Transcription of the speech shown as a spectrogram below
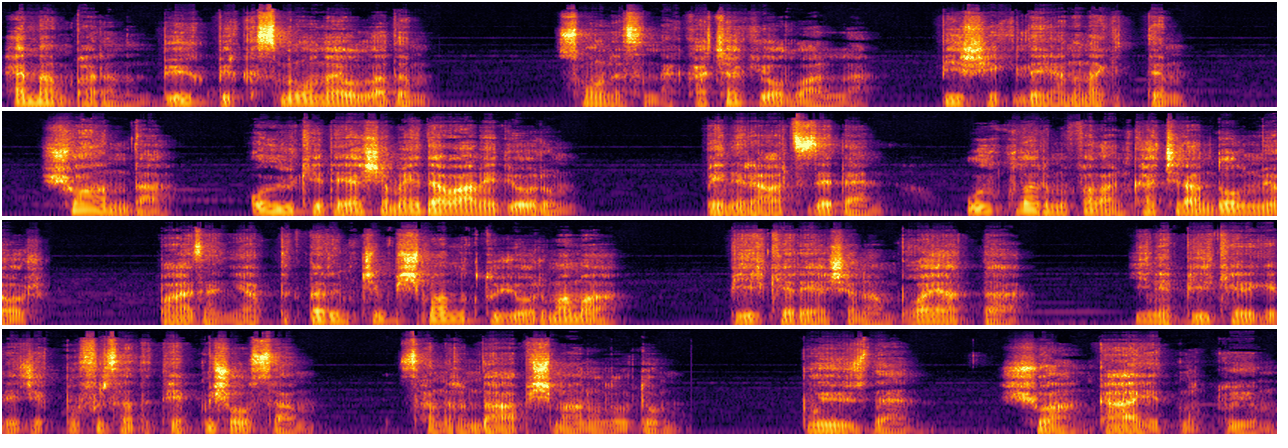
hemen paranın büyük bir kısmını ona yolladım. Sonrasında kaçak yollarla bir şekilde yanına gittim. Şu anda o ülkede yaşamaya devam ediyorum. Beni rahatsız eden, uykularımı falan kaçıran da olmuyor. Bazen yaptıklarım için pişmanlık duyuyorum ama bir kere yaşanan bu hayatta yine bir kere gelecek bu fırsatı tepmiş olsam sanırım daha pişman olurdum. Bu yüzden şu an gayet mutluyum.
